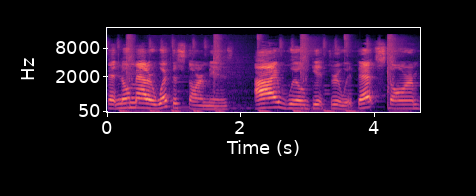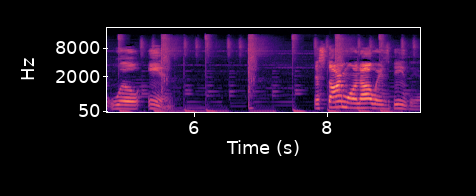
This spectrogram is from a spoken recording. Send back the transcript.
that no matter what the storm is, I will get through it. That storm will end. The storm won't always be there.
